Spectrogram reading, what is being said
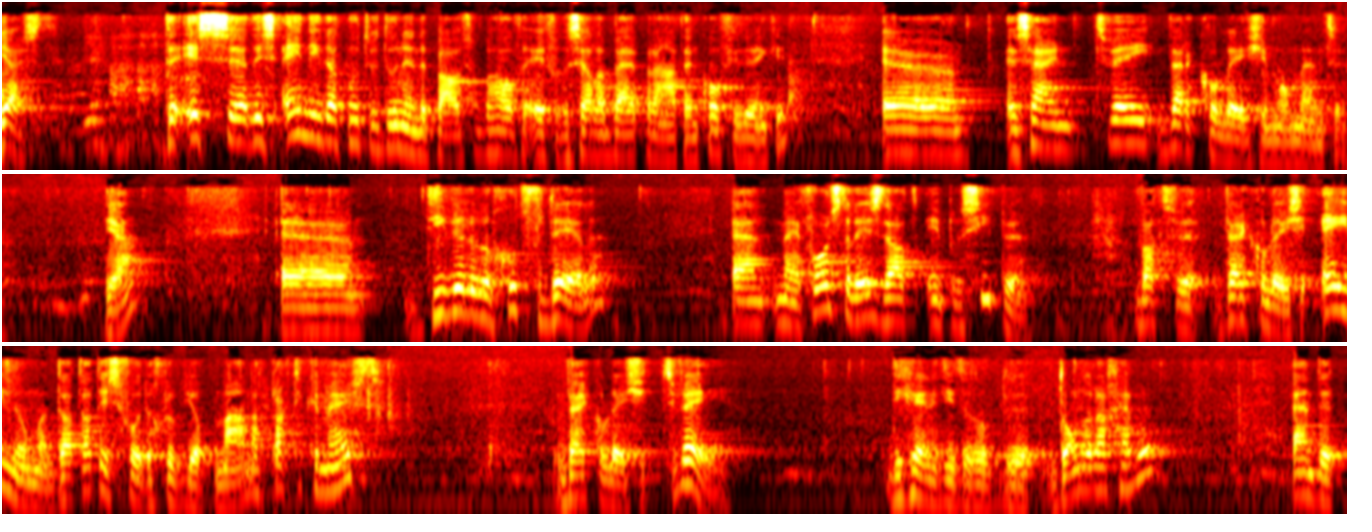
Juist. Er is, uh, er is één ding dat moeten we doen in de pauze. Behalve even gezellig bijpraten en koffie drinken. Uh, er zijn twee werkcollege momenten. Ja? die willen we goed verdelen. En mijn voorstel is dat in principe wat we werkcollege 1 noemen, dat dat is voor de groep die op maandag practicum heeft. Werkcollege 2, diegenen die dat op de donderdag hebben. En de,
